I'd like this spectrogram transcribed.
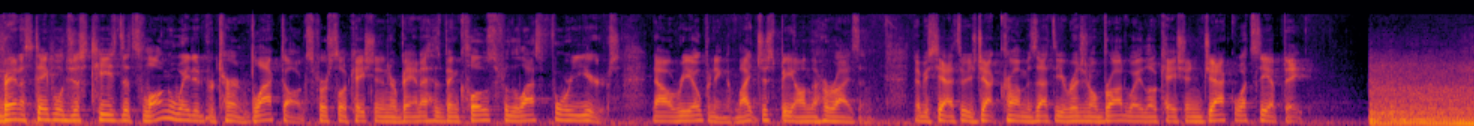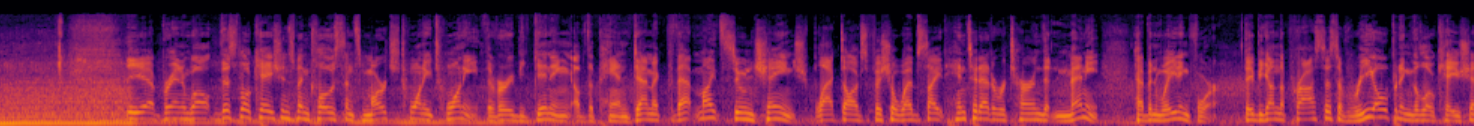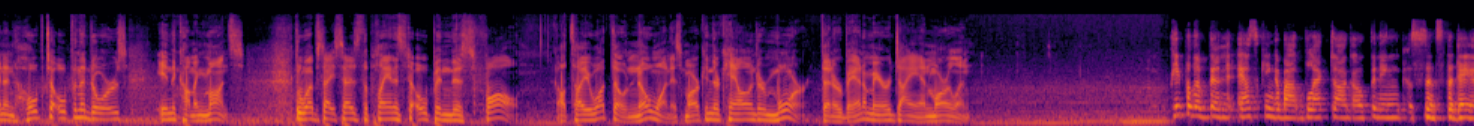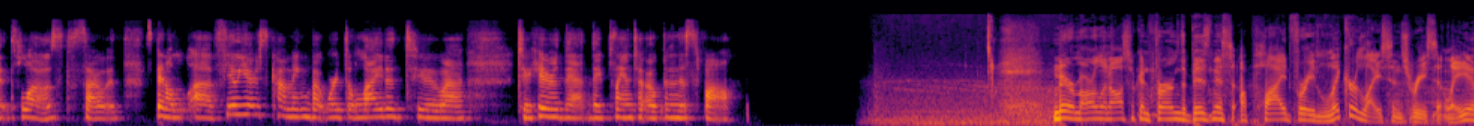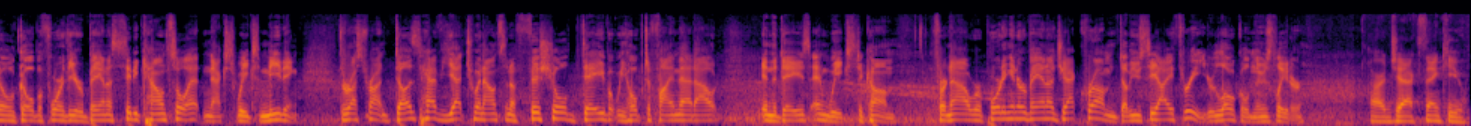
Urbana Staple just teased its long-awaited return. Black Dog's first location in Urbana has been closed for the last four years. Now reopening might just be on the horizon. WCIA3's Jack Crum is at the original Broadway location. Jack, what's the update? Yeah, Brandon, well, this location's been closed since March 2020, the very beginning of the pandemic, but that might soon change. Black Dog's official website hinted at a return that many have been waiting for. They've begun the process of reopening the location and hope to open the doors in the coming months. The website says the plan is to open this fall. I'll tell you what, though, no one is marking their calendar more than Urbana Mayor Diane Marlin people have been asking about Black Dog opening since the day it closed. So it's been a, a few years coming, but we're delighted to uh, to hear that they plan to open this fall. Mayor Marlin also confirmed the business applied for a liquor license recently. It'll go before the Urbana City Council at next week's meeting. The restaurant does have yet to announce an official day, but we hope to find that out in the days and weeks to come. For now, reporting in Urbana, Jack Crum, WCIA 3, your local news leader. All right, Jack, thank you.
